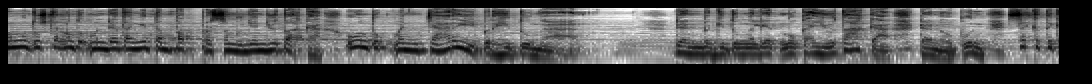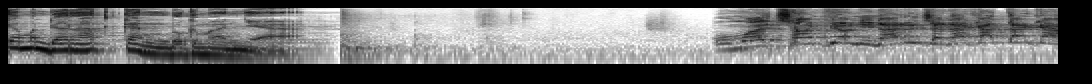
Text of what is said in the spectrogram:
memutuskan untuk mendatangi tempat persembunyian Yutaka untuk mencari perhitungan. Dan begitu ngelihat muka Yutaka, Danu pun seketika mendaratkan bogemannya. Omae champion ni naru janakatta ka?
